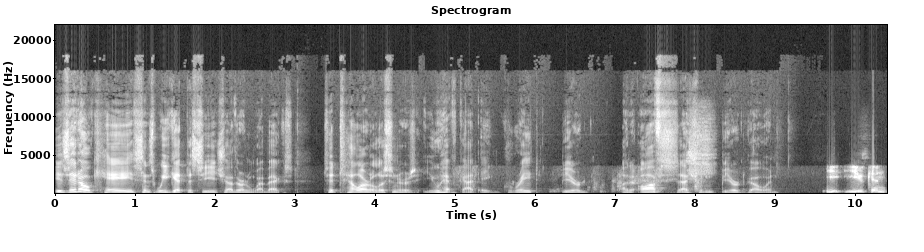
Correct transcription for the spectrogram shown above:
is it okay, since we get to see each other on WebEx, to tell our listeners you have got a great beard, an off session beard going? You can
